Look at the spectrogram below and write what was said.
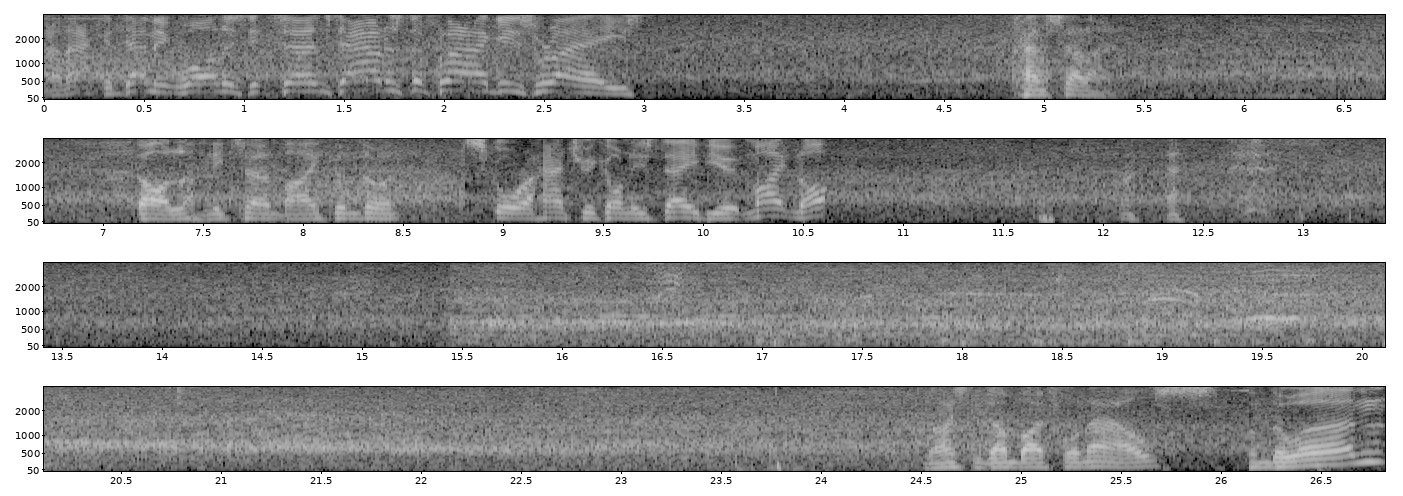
An academic one, as it turns out, as the flag is raised. Cancelo. Oh, lovely turn by Gundogan. Score a hat-trick on his debut. It might not. Nicely done by Fornals. Gundogan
